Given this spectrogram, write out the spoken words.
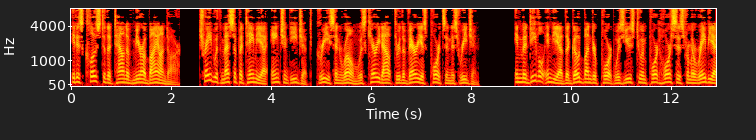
It is close to the town of Mira Bhayandar. Trade with Mesopotamia, ancient Egypt, Greece and Rome was carried out through the various ports in this region. In medieval India the Godbunder port was used to import horses from Arabia.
